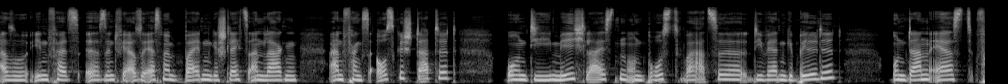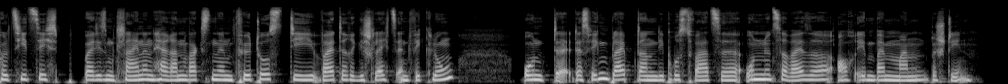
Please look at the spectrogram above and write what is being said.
Also jedenfalls äh, sind wir also erstmal mit beiden Geschlechtsanlagen anfangs ausgestattet und die Milchleisten und Brustwarze, die werden gebildet. Und dann erst vollzieht sich bei diesem kleinen heranwachsenden Fötus die weitere Geschlechtsentwicklung. Und äh, deswegen bleibt dann die Brustwarze unnützerweise auch eben beim Mann bestehen.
